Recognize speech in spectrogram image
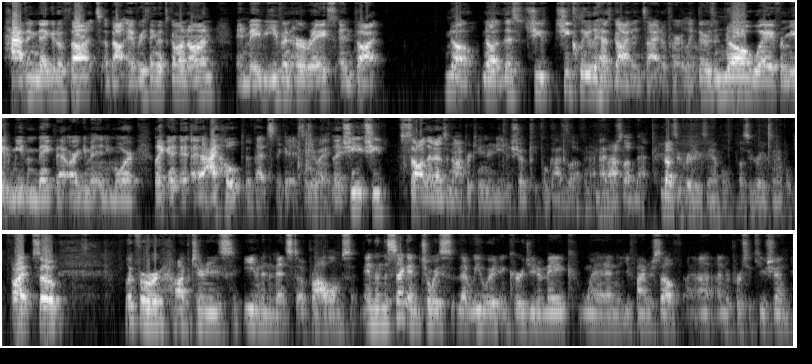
having negative thoughts about everything that's gone on and maybe even her race and thought no, no, this she she clearly has God inside of her. Like there's no way for me to even make that argument anymore. Like I, I I hope that that's the case anyway. Like she she saw that as an opportunity to show people God's love, and I, I just love that. That's a great example. That's a great example. All right, so look for opportunities even in the midst of problems. And then the second choice that we would encourage you to make when you find yourself uh, under persecution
